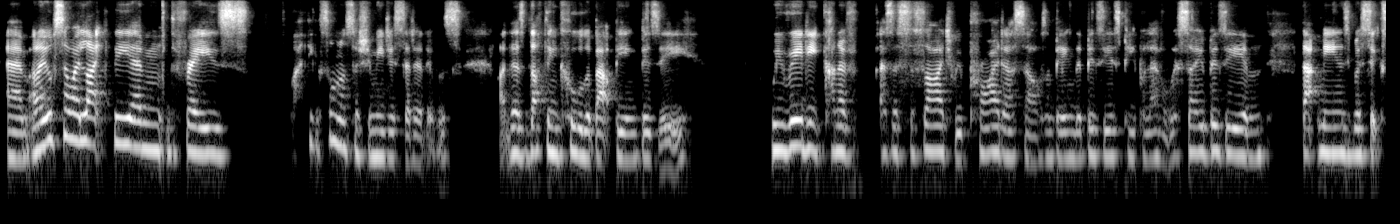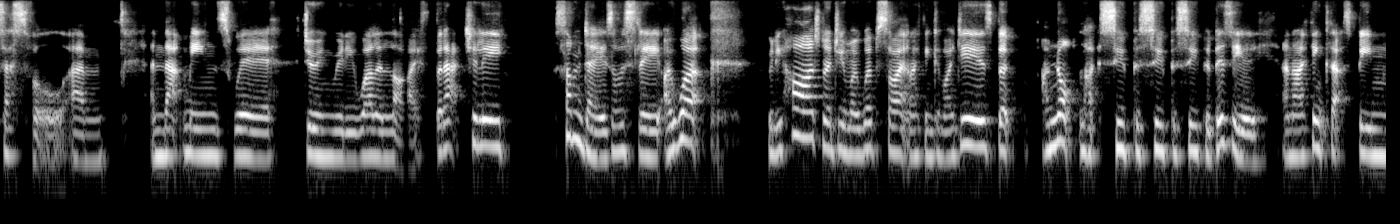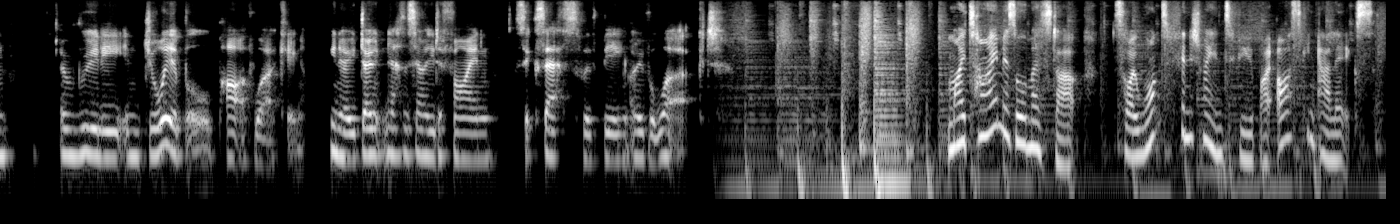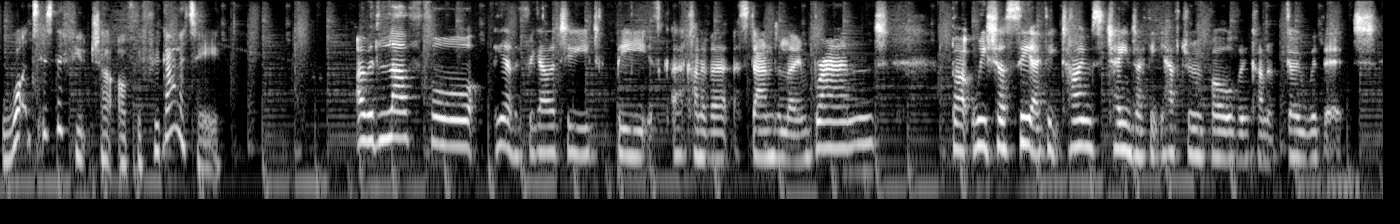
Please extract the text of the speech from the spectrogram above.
Um, and I also I like the um, the phrase. I think someone on social media said it. It was like, "There's nothing cool about being busy," we really kind of as a society we pride ourselves on being the busiest people ever we're so busy and that means we're successful um, and that means we're doing really well in life but actually some days obviously i work really hard and i do my website and i think of ideas but i'm not like super super super busy and i think that's been a really enjoyable part of working you know don't necessarily define success with being overworked my time is almost up, so I want to finish my interview by asking Alex what is the future of the frugality? I would love for yeah the frugality to be a kind of a, a standalone brand, but we shall see. I think times change. I think you have to evolve and kind of go with it.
